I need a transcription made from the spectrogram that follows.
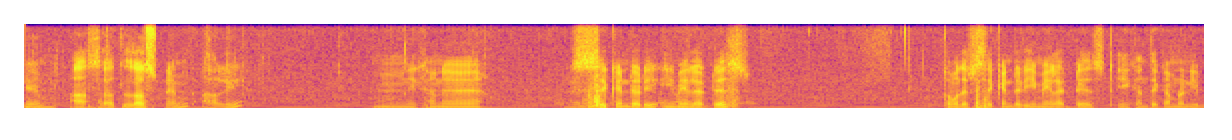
name Asad last name Ali এখানে সেকেন্ডারি ইমেল অ্যাড্রেস তো সেকেন্ডারি ইমেল অ্যাড্রেস এইখান থেকে আমরা নিব।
